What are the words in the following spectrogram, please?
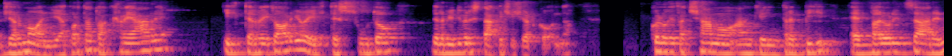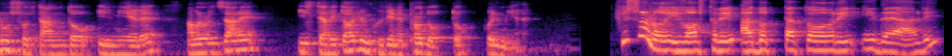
germogli, ha portato a creare il territorio e il tessuto della biodiversità che ci circonda. Quello che facciamo anche in 3B è valorizzare non soltanto il miele, ma valorizzare il territorio in cui viene prodotto quel miele. Chi sono i vostri adottatori ideali?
